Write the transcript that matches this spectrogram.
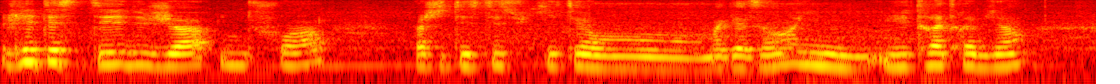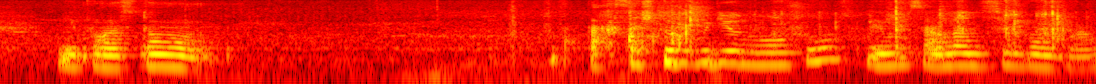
Je l'ai testé déjà une fois, enfin, j'ai testé celui qui était en magasin, il, est très très bien, mais pour l'instant, à part ça je peux vous dire grand chose, mais bon c'est un bain de solvant quoi.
